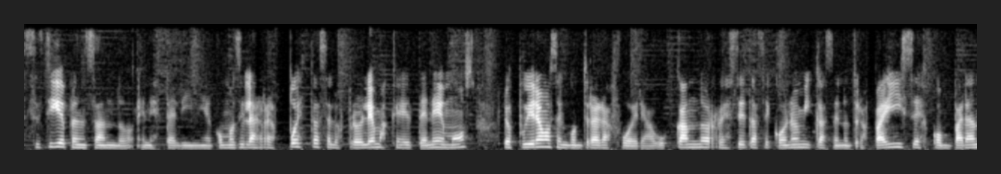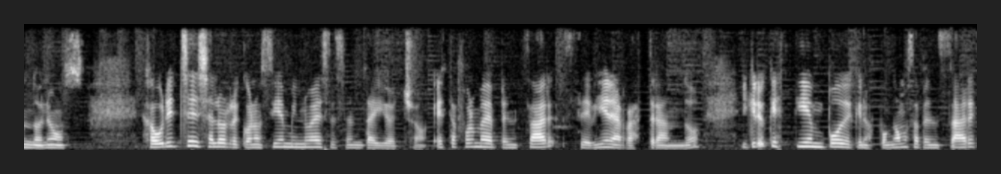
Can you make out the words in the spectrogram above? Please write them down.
se sigue pensando en esta línea, como si las respuestas a los problemas que tenemos los pudiéramos encontrar afuera, buscando recetas económicas en otros países, comparándonos. Jaureche ya lo reconocía en 1968. Esta forma de pensar se viene arrastrando y creo que es tiempo de que nos pongamos a pensar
